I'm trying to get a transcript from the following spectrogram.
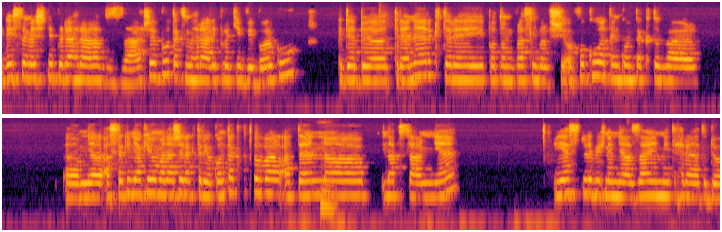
když jsem ještě teda hrála v Zářebu, tak jsme hráli proti Vyborgu, kde byl trenér, který potom vlastně byl v Šiofoku a ten kontaktoval eh, měl asi taky nějakého manažera, který ho kontaktoval a ten hmm. Eh, napsal mě, jestli bych neměla zájem mít hrát do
